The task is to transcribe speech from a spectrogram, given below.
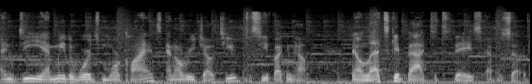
and DM me the words more clients, and I'll reach out to you to see if I can help. Now let's get back to today's episode.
